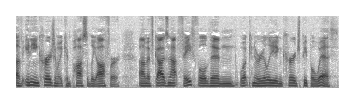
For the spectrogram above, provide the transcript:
of any encouragement we can possibly offer. Um, if God's not faithful, then what can we really encourage people with?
